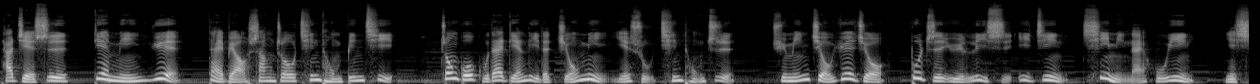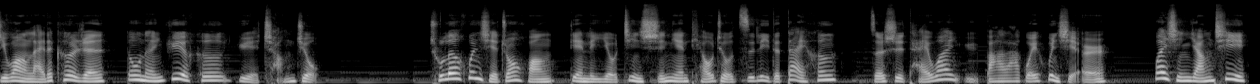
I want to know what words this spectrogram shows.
他解释，店名“月”代表商周青铜兵器，中国古代典礼的酒米也属青铜制，取名“九月酒”不止与历史意境、器皿来呼应，也希望来的客人都能越喝越长久。除了混血装潢，店里有近十年调酒资历的戴亨，则是台湾与巴拉圭混血儿，外形洋气。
